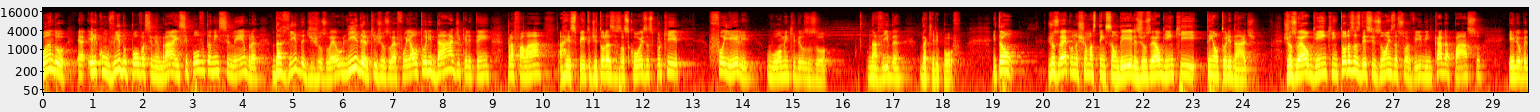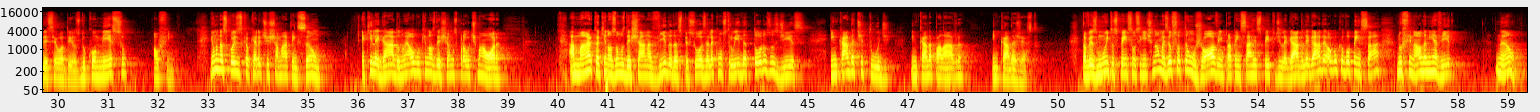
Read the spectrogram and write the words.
quando é, ele convida o povo a se lembrar, esse povo também se lembra da vida de Josué, o líder que Josué foi, a autoridade que ele tem para falar a respeito de todas essas coisas, porque foi ele o homem que Deus usou na vida daquele povo. Então, Josué, quando chama a atenção deles, Josué é alguém que tem autoridade. Josué é alguém que em todas as decisões da sua vida, em cada passo, ele obedeceu a Deus, do começo ao fim. E uma das coisas que eu quero te chamar a atenção é que legado não é algo que nós deixamos para a última hora. A marca que nós vamos deixar na vida das pessoas, ela é construída todos os dias, em cada atitude, em cada palavra, em cada gesto. Talvez muitos pensam o seguinte: não, mas eu sou tão jovem para pensar a respeito de legado. Legado é algo que eu vou pensar no final da minha vida. Não,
